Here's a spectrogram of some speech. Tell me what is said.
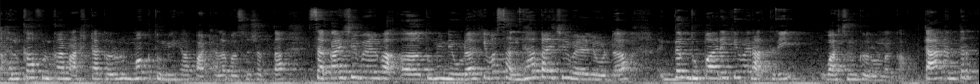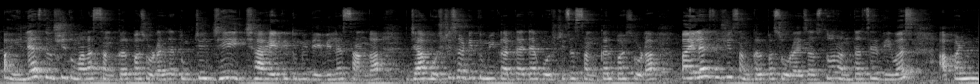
हलका फुलका नाश्ता करून मग तुम्ही ह्या पाठाला बसू शकता. सकाळची वेळ तुम्ही निवडा किंवा संध्याकाळची वेळ निवडा. एकदम दुपारी किंवा रात्री. वाचन करू नका. त्यानंतर पहिल्याच दिवशी तुम्हाला संकल्प सोडायचा तुमची जी इच्छा आहे ती तुम्ही देवीला सांगा. ज्या गोष्टीसाठी तुम्ही करताय त्या गोष्टीचा संकल्प सोडा. पहिल्याच दिवशी संकल्प सोडायचा असतो. नंतरचे दिवस आपण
